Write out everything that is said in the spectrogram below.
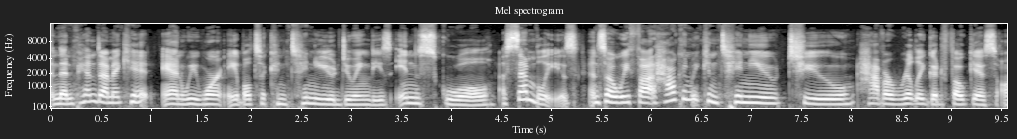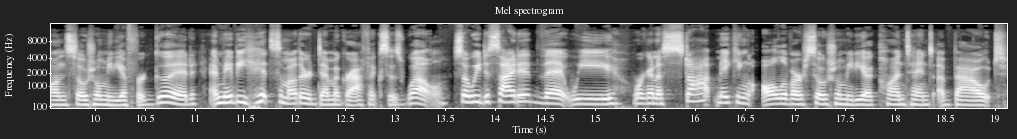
and then pandemic hit, and we weren't able to continue doing these in-school assemblies. And so we thought, how can we continue to have a really good focus on social media for good, and maybe hit some other demographics as well. So we decided that we were going to stop making all of our social media content about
